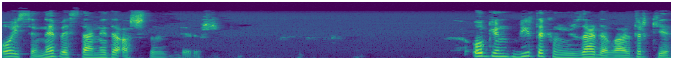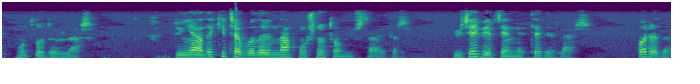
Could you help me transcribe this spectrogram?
O ise ne besler ne de açlığı giderir. O gün bir takım yüzler de vardır ki mutludurlar. Dünyadaki çabalarından hoşnut olmuşlardır. Yüce bir cennettedirler. Orada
